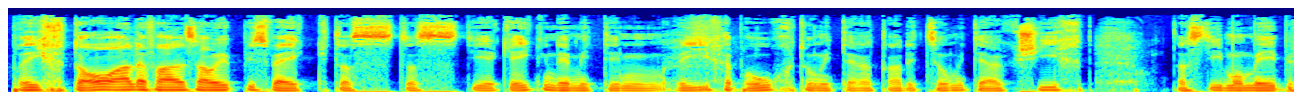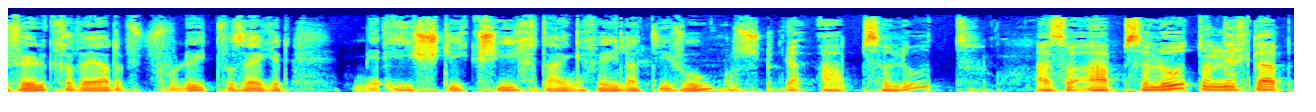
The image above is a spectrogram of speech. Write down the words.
bricht da allenfalls auch etwas weg, dass, dass die Gegenden mit dem reichen Brauchtum, mit der Tradition, mit der Geschichte, dass die immer mehr bevölkert werden von Leuten, die sagen, mir ist die Geschichte eigentlich relativ wurscht. Ja, absolut. Also absolut. Und ich glaube,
